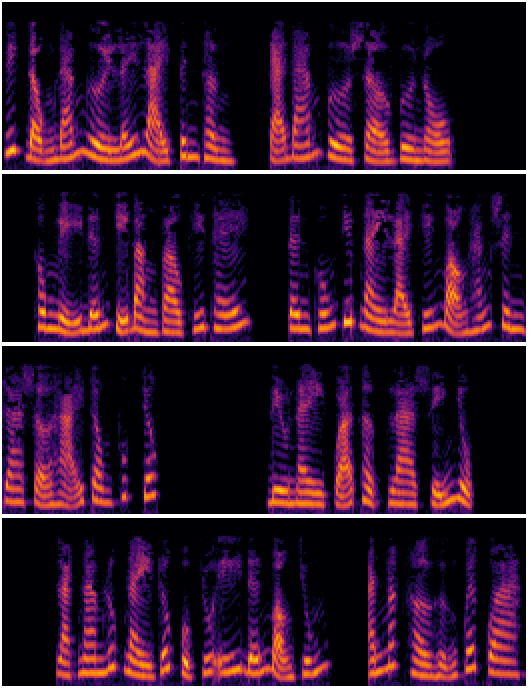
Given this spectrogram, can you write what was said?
Huyết động đám người lấy lại tinh thần, cả đám vừa sợ vừa nộ. Không nghĩ đến chỉ bằng vào khí thế, tên khốn kiếp này lại khiến bọn hắn sinh ra sợ hãi trong phút chốc. Điều này quả thật là sỉ nhục. Lạc Nam lúc này rốt cuộc chú ý đến bọn chúng, ánh mắt hờ hững quét qua,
